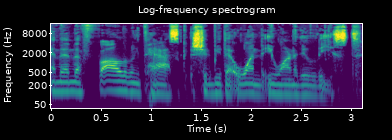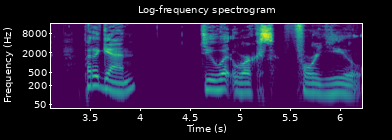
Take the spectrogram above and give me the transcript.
and then the following task should be that one that you want to do least. But again, do what works for you.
